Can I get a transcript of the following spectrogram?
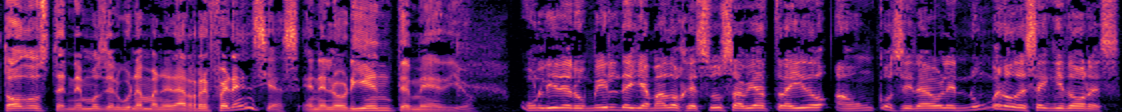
todos tenemos de alguna manera referencias en el Oriente Medio. Un líder humilde llamado Jesús había traído a un considerable número de seguidores.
